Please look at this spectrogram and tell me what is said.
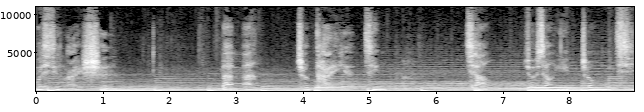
我醒来时，睁开眼睛，墙就像一阵雾气，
